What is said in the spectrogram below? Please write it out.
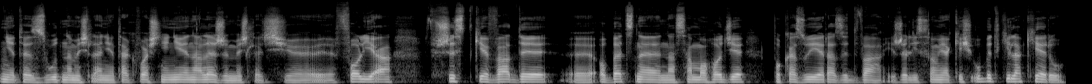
Nie, to jest złudne myślenie. Tak właśnie nie należy myśleć. E, Folia wszystkie wady e, obecne na samochodzie pokazuje razy dwa. Jeżeli są jakieś ubytki lakieru,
